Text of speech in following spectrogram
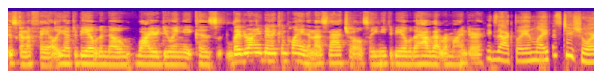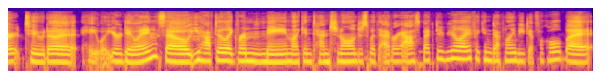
it's gonna fail. You have to be able to know why you're doing it because later on you're gonna complain and that's natural. So you need to be able to have that reminder. Exactly. And life is too short too to hate what you're doing. So you have to like remain like intentional just with every aspect of your life. It can definitely be difficult, but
